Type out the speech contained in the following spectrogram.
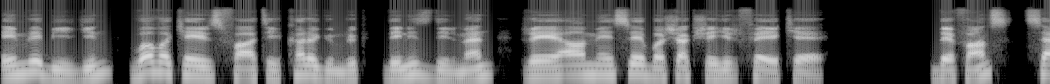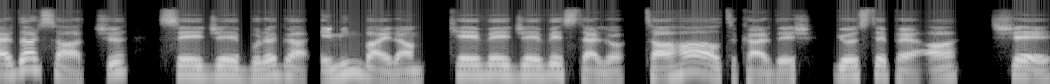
Emre Bilgin, Vava Cares Fatih Karagümrük, Deniz Dilmen, RAMS Başakşehir FK. Defans, Serdar Saatçı, SC Braga, Emin Bayram, KVC Westerlo, Taha Altıkardeş, Göztepe A, Ş,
